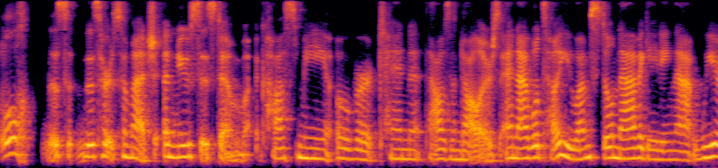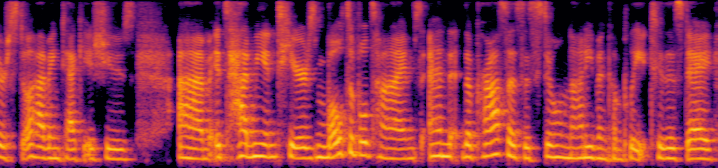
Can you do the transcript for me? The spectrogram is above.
oh, this this hurts so much. A new system cost me over ten thousand dollars, and I will tell you, I'm still navigating that. We are still having tech issues. Um, it's had me in tears multiple times, and the process is still not even complete to this day.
